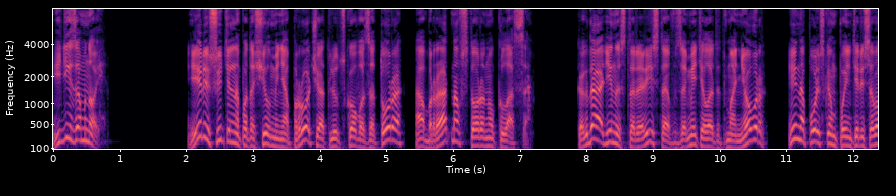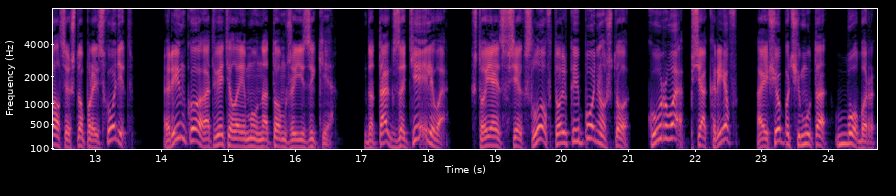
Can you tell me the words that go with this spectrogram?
«Иди за мной!» и решительно потащил меня прочь от людского затора обратно в сторону класса. Когда один из террористов заметил этот маневр и на польском поинтересовался, что происходит, Ринко ответила ему на том же языке. Да так затейливо, что я из всех слов только и понял, что курва, псякрев, а еще почему-то бобр.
